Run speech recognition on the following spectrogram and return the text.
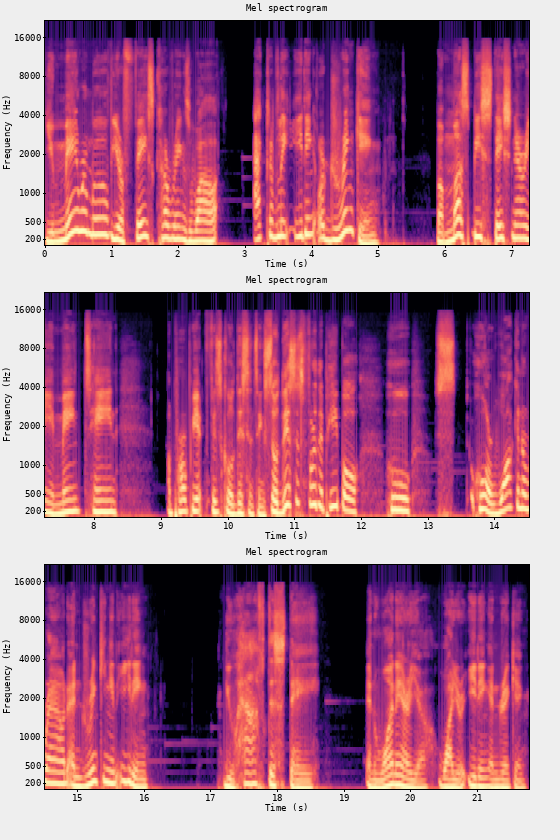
You may remove your face coverings while actively eating or drinking, but must be stationary and maintain appropriate physical distancing. So this is for the people who who are walking around and drinking and eating. You have to stay in one area while you're eating and drinking.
